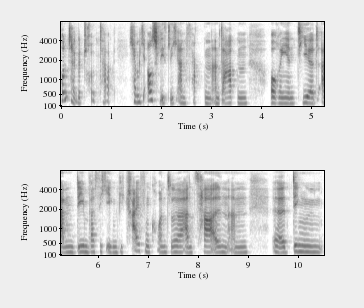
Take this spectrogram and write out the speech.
runtergedrückt habe. Ich habe mich ausschließlich an Fakten, an Daten orientiert, an dem, was ich irgendwie greifen konnte, an Zahlen, an äh, Dingen,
